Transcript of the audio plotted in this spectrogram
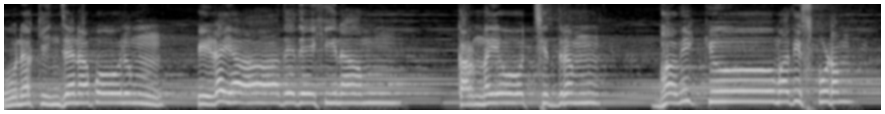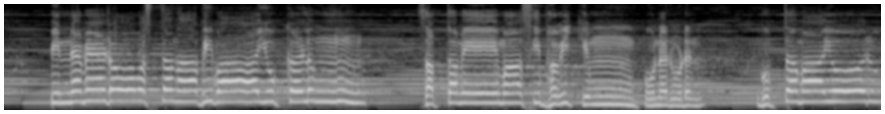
പുനകിഞ്ചന പോലും പിഴയാതെ ദേഹിനാം. കർണയോ ഛിദ്രം ഭവിക്കൂ മതിസ്ഫുടം. പിന്നെ മേടോവസ്ഥനാഭിവായുക്കളും സപ്തമേ മാസി ഭവിക്കും പുനരുടൻ. ഗുപ്തമായോരു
